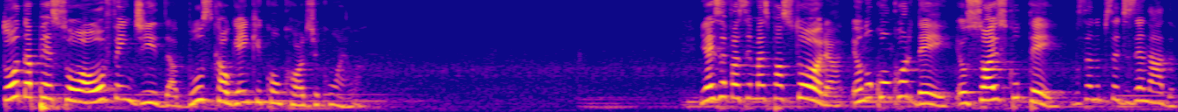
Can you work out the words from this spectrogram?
Toda pessoa ofendida busca alguém que concorde com ela. E aí você fala assim, mas pastora, eu não concordei, eu só escutei. Você não precisa dizer nada.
